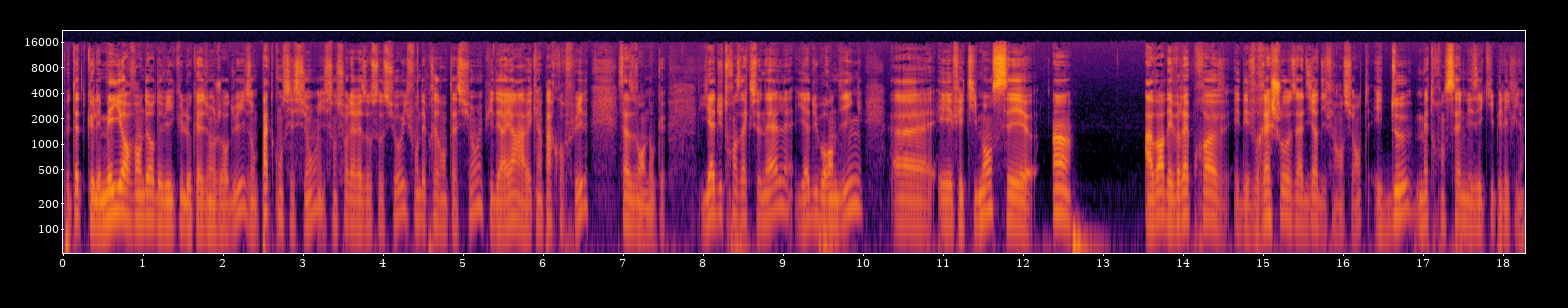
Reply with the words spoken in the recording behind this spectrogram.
peut-être que les meilleurs vendeurs de véhicules d'occasion aujourd'hui, ils n'ont pas de concession, ils sont sur les réseaux sociaux, ils font des présentations, et puis derrière, avec un parcours fluide, ça se vend. Donc il y a du transactionnel, il y a du branding, et effectivement, c'est un avoir des vraies preuves et des vraies choses à dire différenciantes, et deux, mettre en scène les équipes et les clients.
